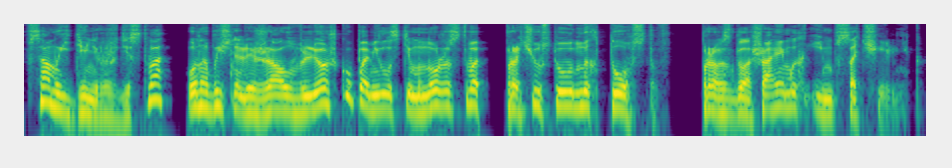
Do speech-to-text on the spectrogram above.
В самый день Рождества он обычно лежал в лёжку по милости множества прочувствованных тостов, провозглашаемых им в сочельник.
